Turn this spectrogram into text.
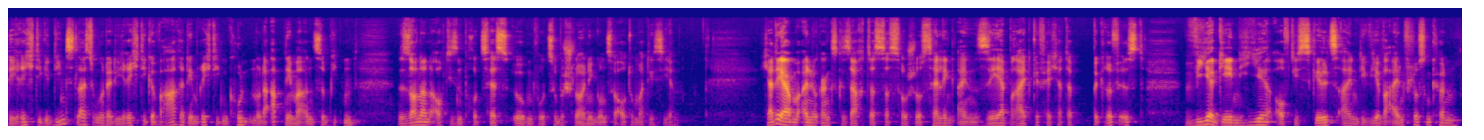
die richtige Dienstleistung oder die richtige Ware dem richtigen Kunden oder Abnehmer anzubieten, sondern auch diesen Prozess irgendwo zu beschleunigen und zu automatisieren. Ich hatte ja eingangs gesagt, dass das Social Selling ein sehr breit gefächerter Begriff ist. Wir gehen hier auf die Skills ein, die wir beeinflussen können.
